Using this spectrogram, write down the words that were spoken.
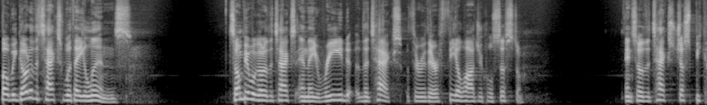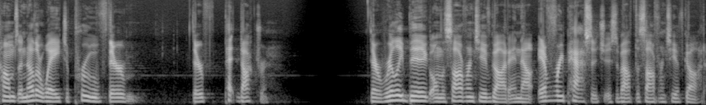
but we go to the text with a lens. Some people go to the text and they read the text through their theological system. And so the text just becomes another way to prove their, their pet doctrine. They're really big on the sovereignty of God, and now every passage is about the sovereignty of God.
